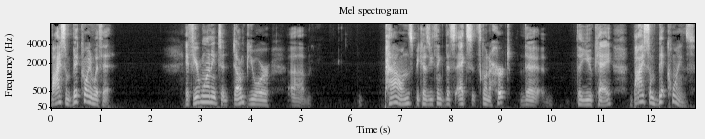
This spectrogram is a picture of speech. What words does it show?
buy some Bitcoin with it. If you're wanting to dump your uh, pounds because you think this exit's going to hurt the the UK, buy some Bitcoins.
